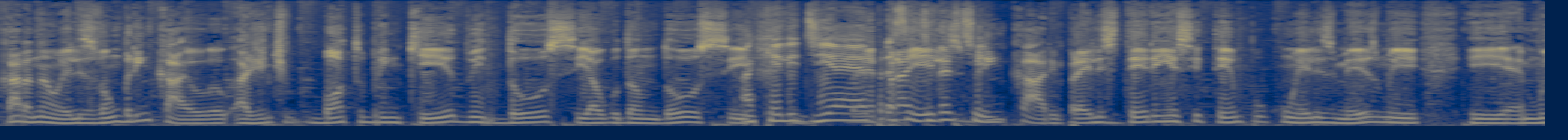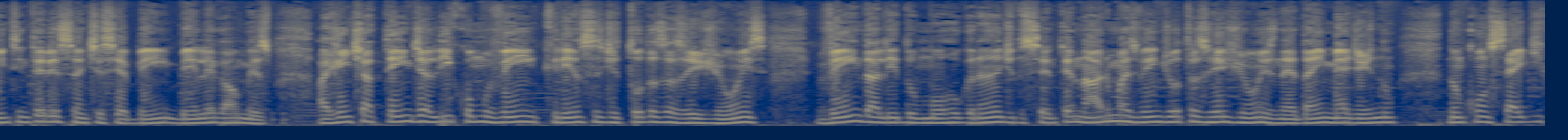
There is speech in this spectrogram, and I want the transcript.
Cara, não, eles vão brincar. Eu- eu- a gente bota o brinquedo e doce, algodão doce. Aquele dia é pra se eles divertir. brincarem, pra eles terem esse tempo com eles mesmo e, e é muito interessante, assim, é bem, bem legal mesmo. A gente atende ali como vem crianças de todas as regiões, vem dali do Morro Grande, do Centenário, mas vem de outras regiões, né? Da em média, a gente não, não consegue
